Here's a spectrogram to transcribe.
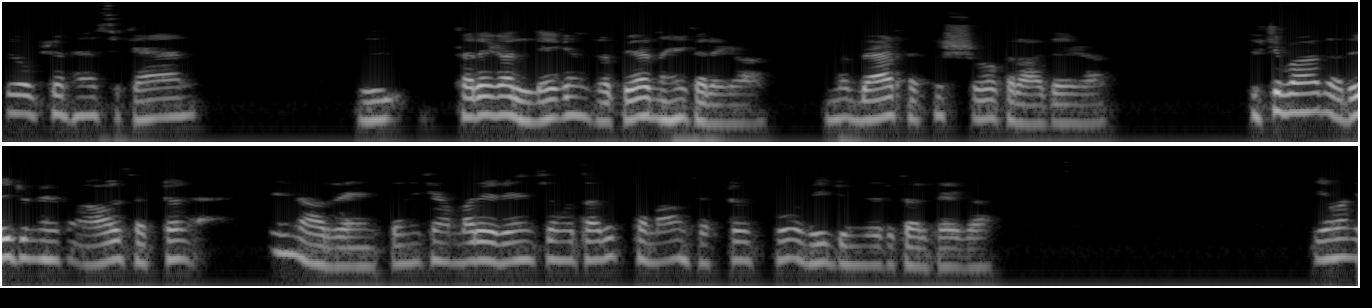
پہ آپشن ہے سکین کرے گا لیکن ریپیئر نہیں کرے گا۔ ہمیں بیڈ فیکٹر شو کرا دے گا۔ اس کے بعد regenerate all sector in a range یعنی کہ ہمارے رینج کے مطابق تمام سیکٹر کو ریجنریٹ کر دے گا۔ ایون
